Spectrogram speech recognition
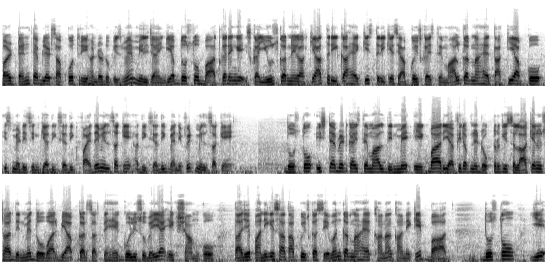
पर टेन टैबलेट्स आपको थ्री हंड्रेड रुपीज़ में मिल जाएँगी। अब दोस्तों, बात करेंगे इसका यूज़ करने का। क्या तरीका है? किस तरीके से आपको इसका इस्तेमाल करना है ताकि आपको इस मेडिसिन के अधिक से अधिक फ़ायदे मिल सकें, अधिक से अधिक बेनिफिट मिल सकें? दोस्तों, इस टैबलेट का इस्तेमाल दिन में एक बार या फिर अपने डॉक्टर की सलाह के अनुसार दिन में दो बार भी आप कर सकते हैं, गोली सुबह या एक शाम को। ताज़े पानी के साथ आपको इसका सेवन करना है खाना खाने के बाद। दोस्तों, ये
